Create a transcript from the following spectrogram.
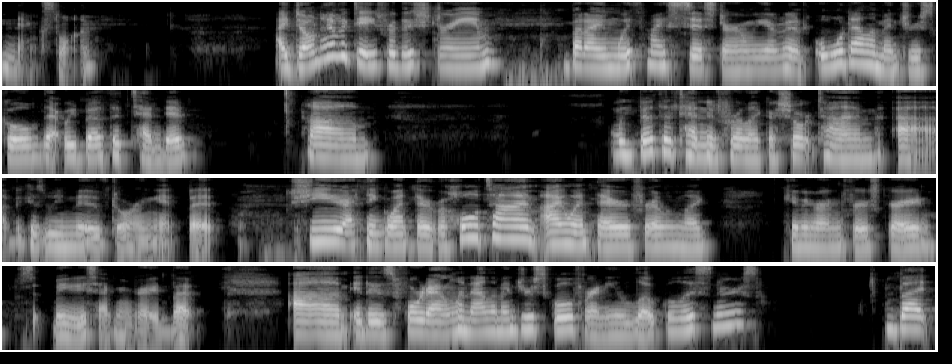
next one. I don't have a date for this dream but I'm with my sister, and we have an old elementary school that we both attended. Um, we both attended for like a short time uh, because we moved during it, but she, I think, went there the whole time. I went there for like kindergarten, first grade, maybe second grade, but um, it is Fort Allen Elementary School for any local listeners. But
